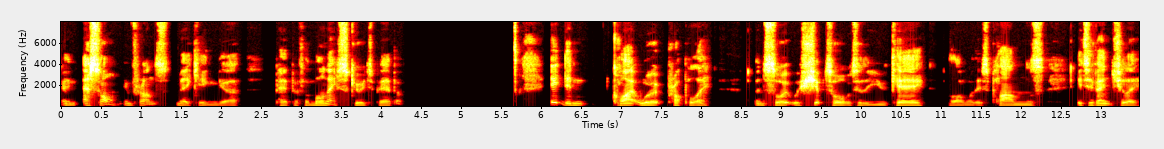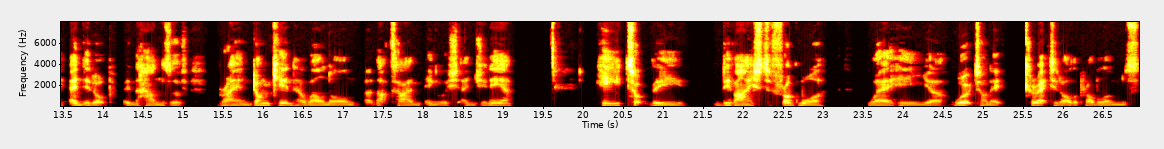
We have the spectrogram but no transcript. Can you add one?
in Essonnes in France, making uh, paper for money, security paper. It didn't quite work properly, and so it was shipped over to the UK along with its plans. It eventually ended up in the hands of Brian Donkin, a well known at that time English engineer. He took the device to Frogmore, where he uh, worked on it, corrected all the problems,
